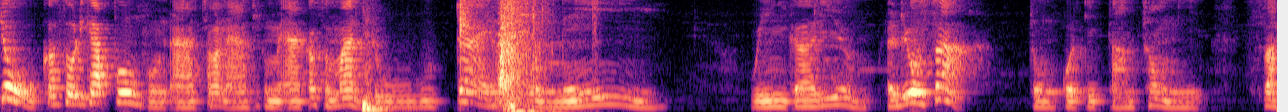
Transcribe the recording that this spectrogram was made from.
โยก็สวัสดีครับพุ่มฝนอาร์ตจอนอาร์ตที่คุณไม่อาร์ตก็สามารถดูได้ในวันนี้ วิงการเดียมเรดิโอซ่าจงกดติดตามช่องนี้ ซะ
